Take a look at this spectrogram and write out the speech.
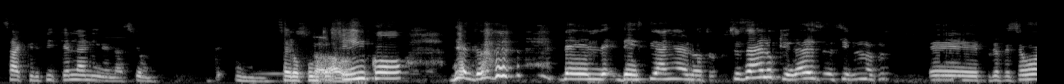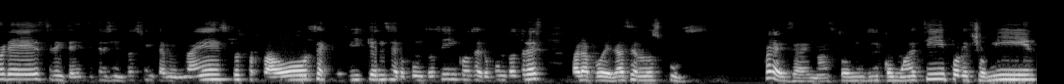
sacrifiquen la nivelación. 0.5 del, del, de este año del otro. Usted sabe lo que era decir nosotros, eh, profesores, 330 mil maestros, por favor, sacrifiquen 0.5, 0.3 para poder hacer los cursos pues además todo el mundo dice, ¿cómo así? Por 8 mil,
